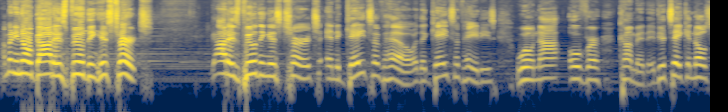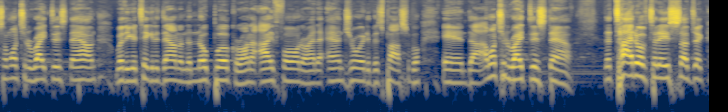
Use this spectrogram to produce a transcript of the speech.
How many know God is building his church? God is building his church, and the gates of hell or the gates of Hades will not overcome it. If you're taking notes, I want you to write this down, whether you're taking it down on a notebook or on an iPhone or on an Android if it's possible. And uh, I want you to write this down. The title of today's subject,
